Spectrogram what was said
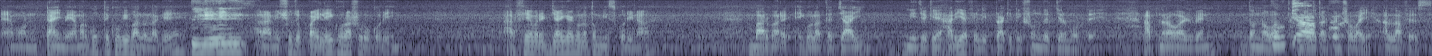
এমন টাইমে আমার ঘুরতে খুবই ভালো লাগে। আর আমি সুযোগ পাইলেই ঘোরা শুরু করি। আর ফেভারিট জায়গাগুলো তো মিস করি না। বারবার এগুলাতে যাই নিজেকে হারিয়ে ফেলি প্রাকৃতিক সৌন্দর্যের মধ্যে। আপনারাও আসবেন। ধন্যবাদ। ভালো থাকবেন সবাই। আল্লাহ হাফেজ।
